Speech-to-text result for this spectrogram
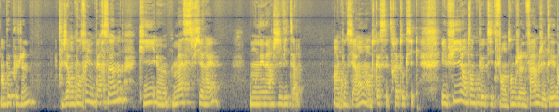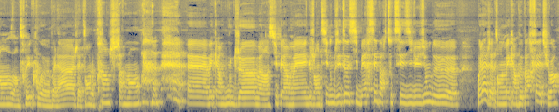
un peu plus jeune, j'ai rencontré une personne qui euh, m'aspirait mon énergie vitale inconsciemment, mais en tout cas c'est très toxique. Et puis en tant que petite, enfin en tant que jeune femme, j'étais dans un truc où euh, voilà, j'attends le prince charmant euh, avec un bon job, un super mec gentil. Donc j'étais aussi bercée par toutes ces illusions de voilà, j'attends le mec un peu parfait, tu vois.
